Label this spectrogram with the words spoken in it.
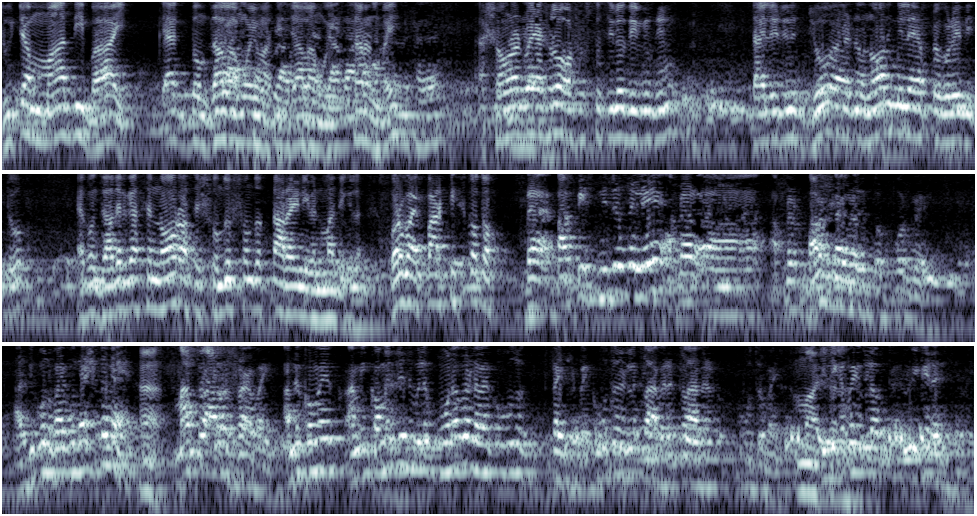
দুইটা মাদি ভাই একদম জ্বালাময় মাদি জ্বালাময়। সারান ভাই। আর সম্রাট ভাই আসলে অসুস্থ ছিল দীর্ঘদিন। ডায়ালিটিস জো নর মিলে আপনার করে দিত। এখন যাদের কাছে নর আছে, সুন্দর সুন্দর তারাই নেবেন মাদিগুলো বড় ভাই পার পিস কত? পার পিস নিতে চাইলে আপনার আপনার বারোশো টাকা পড়বে। আর যদি কোনো ভাই বোন একসাথে নেয়। মাত্র আঠারোশো টাকা ভাই। আপনি কমে আমি কমে দিয়েছি বলে মনে করেন ভাই কবুতর চাইছে ভাই। কবুতর এগুলো ক্লাবের ক্লাবের কবুতর ভাই। এদিকে ভাই এগুলো উইকেটে দিচ্ছে ভাই।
